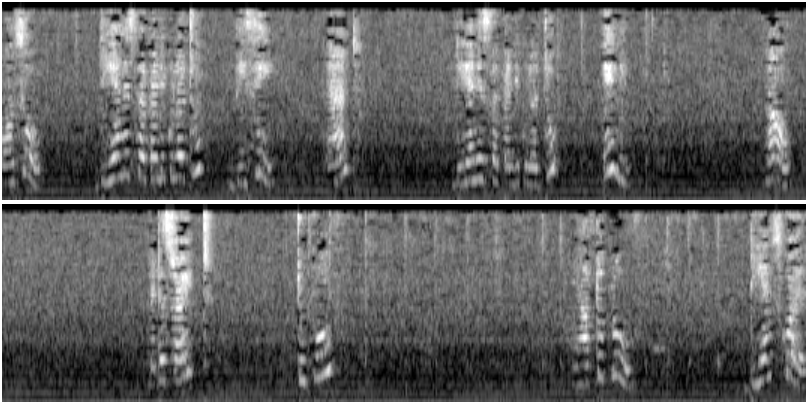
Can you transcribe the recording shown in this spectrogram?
Also, DN is perpendicular to BC and DN is perpendicular to AB. Now, let us write to prove we have to prove dn square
